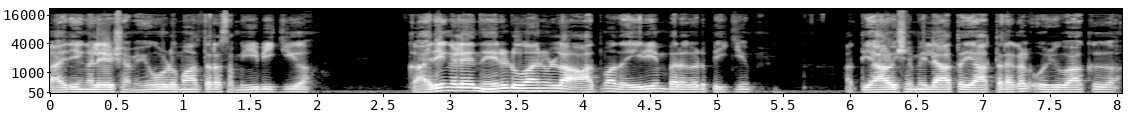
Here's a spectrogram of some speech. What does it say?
കാര്യങ്ങളെ ക്ഷമയോട് മാത്രം സമീപിക്കുക. കാര്യങ്ങളെ നേരിടുവാനുള്ള ആത്മധൈര്യം പ്രകടിപ്പിക്കും. അത്യാവശ്യമില്ലാത്ത യാത്രകൾ ഒഴിവാക്കുക.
